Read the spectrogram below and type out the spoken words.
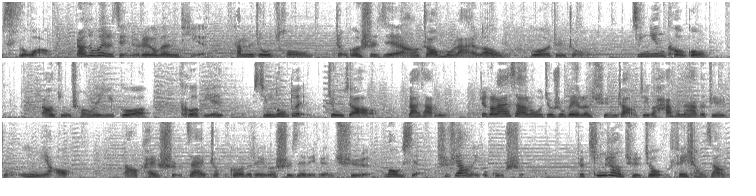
死亡。然后就为了解决这个问题，他们就从整个世界然后招募来了五个这种精英特工，然后组成了一个特别行动队，就叫拉萨路。这个拉萨路就是为了寻找这个哈夫纳的这种疫苗，然后开始在整个的这个世界里边去冒险，是这样的一个故事。就听上去就非常像《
